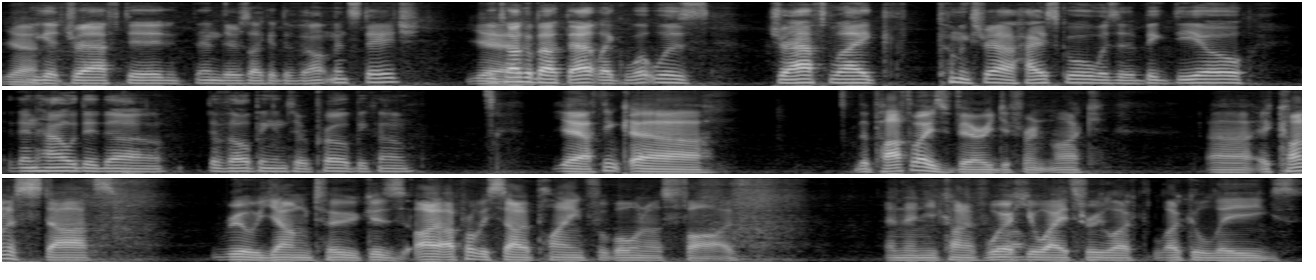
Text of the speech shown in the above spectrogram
Yeah. You get drafted. Then there's like a development stage. Can Yeah. you talk about that? Like, what was draft like coming straight out of high school? Was it a big deal? And then how did uh, developing into a pro become? Yeah, I think uh, the pathway is very different. Like, uh, it kind of starts real young too, because I, I probably started playing football when I was five, and then you kind of work Wow. your way through like local leagues,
